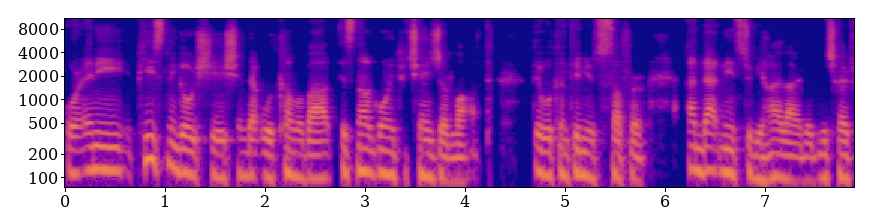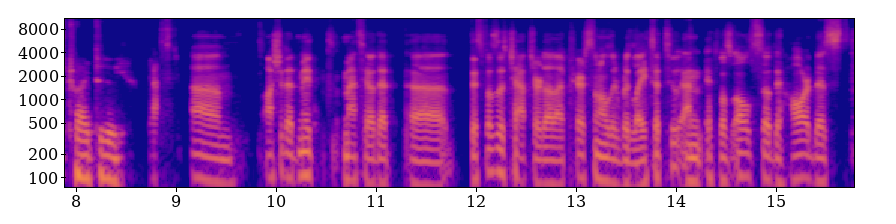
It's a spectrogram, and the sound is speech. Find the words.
or any peace negotiation that would come about. It's not going to change a lot. They will continue to suffer, and that needs to be highlighted, which I've tried to do here. Um, I should admit, Mateo, that uh, this was a chapter that I personally related to, and it was also the hardest,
